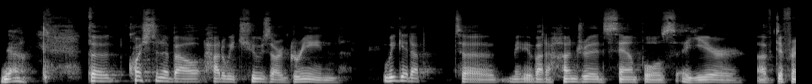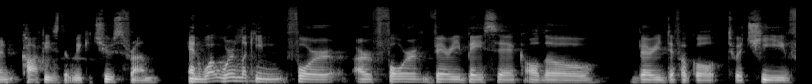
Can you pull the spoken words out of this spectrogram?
Yeah. The question about how do we choose our green, we get up to maybe about 100 samples a year of different coffees that we could choose from. And what we're looking for are four very basic, although very difficult to achieve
